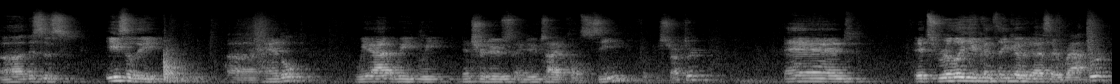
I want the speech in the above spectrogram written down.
Uh, this is easily uh, handled. We, add, we, we introduce a new type called C for constructor. And it's really, you can think of it as a wrapper.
